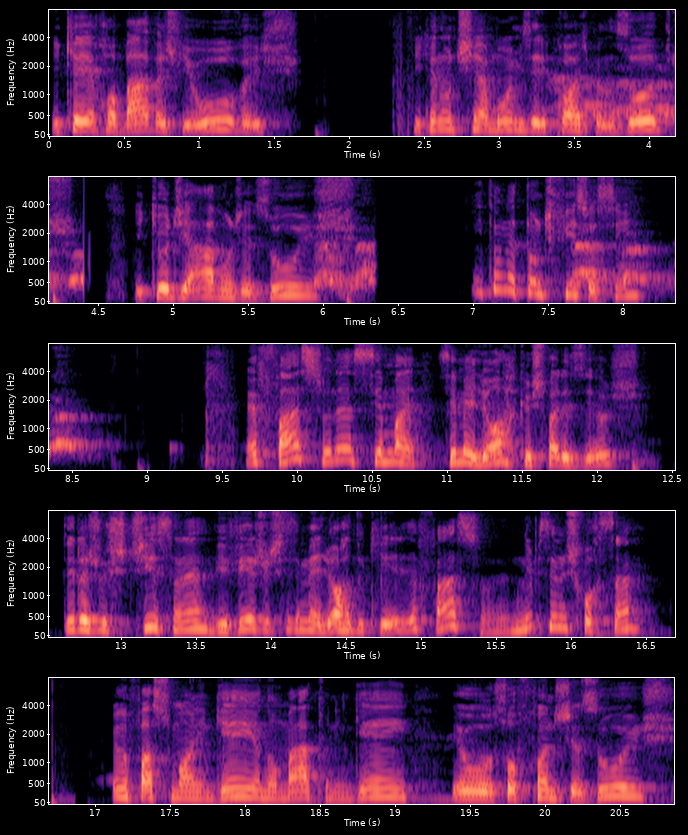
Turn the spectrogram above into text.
e que roubava as viúvas, e que não tinha amor e misericórdia pelos outros, e que odiavam Jesus. Então não é tão difícil assim. É fácil, né, ser, mais, ser melhor que os fariseus, ter a justiça, né, viver a justiça melhor do que eles. É fácil, nem precisa me esforçar. Eu não faço mal a ninguém, eu não mato ninguém, eu sou fã de Jesus,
